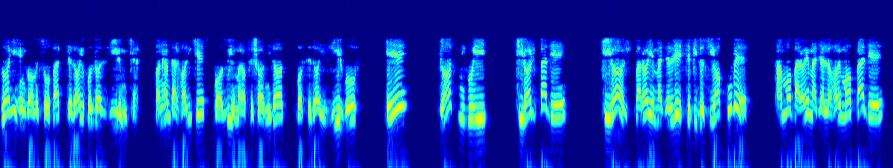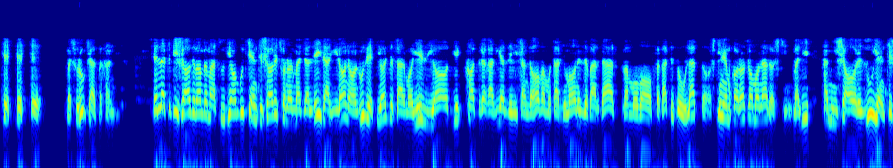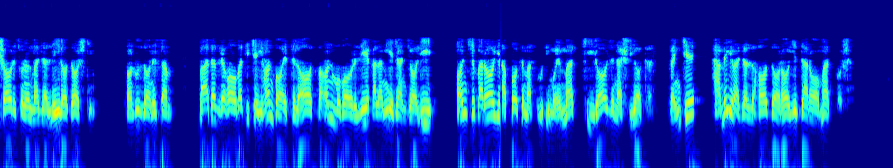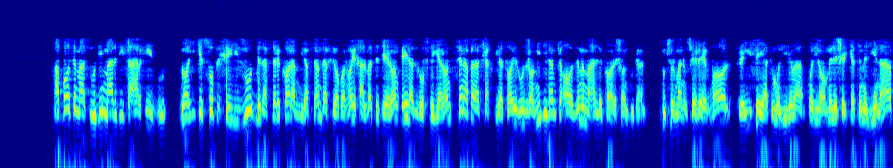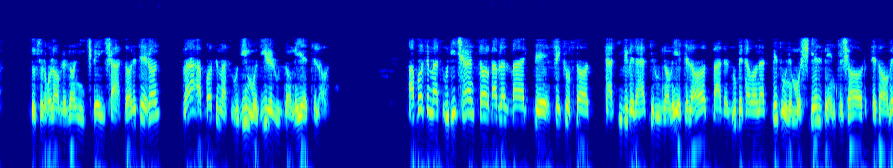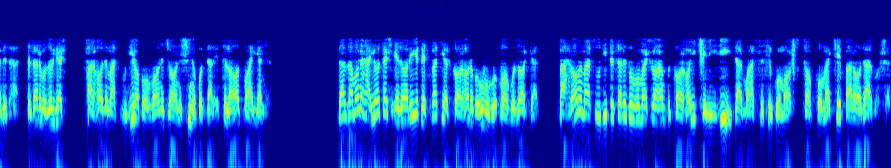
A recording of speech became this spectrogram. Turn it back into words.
گاهی هنگام صحبت صدای خود را زیر می کرد آن هم در حالی که بازوی مرا فشار می‌داد با صدای زیر گفت اه راست می‌گویید؟ تیراژ بده؟ تیراژ برای مجله سفید و سیاه خوبه اما برای مجله های ما بده. و شروع کرد بخندید علت پیشنهاد من به مسعودی آن بود که انتشار چنان مجله در ایران آن روز احتیاج به سرمایه زیاد یک کادر قوی از نویسنده ها و مترجمان زبردست و موافقت دولت داشت. این امکانات را ما نداشتیم ولی همیشه آرزوی انتشار چنان مجله را داشتیم. آن روز دانستم بعد از رقابت کیهان با اطلاعات و آن مبارزه قلمی جنجالی آنچه برای عباس مسعودی مهم است تیراژ نشریات است و اینکه همه مجله ها دارای درآمد باشند. عباس مسعودی مردی سهرخیز بود. گاهی که صبح خیلی زود به دفتر کارم می‌رفتم در خیابانهای خلوت تهران غیر از رفتگران سه نفر از شخصیتهای روز را می‌دیدم که عازم محل کارشان بودند. دکتر منوچهر اقبال رئیس هیئت مدیره و مدیر عامل شرکت ملی نفت دکتر غلامرضا نیکبی شهردار تهران و عباس مسعودی مدیر روزنامه اطلاعات. عباس مسعودی چند سال قبل از مرگ به فکر افتاد ترتیبی بدهد که روزنامه اطلاعات بعد از او بتواند بدون مشکل به انتشار ادامه بدهد. پسر بزرگش فرهاد مسعودی را به عنوان جانشین خود در اطلاعات معین کرد. در زمان حیاتش اداره قسمتی از کارها را به او واگذار کرد. بهرام مسعودی پسر دومش را هم به کارهای کلیدی در مؤسسه گماشت تا کمک برادر باشد.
